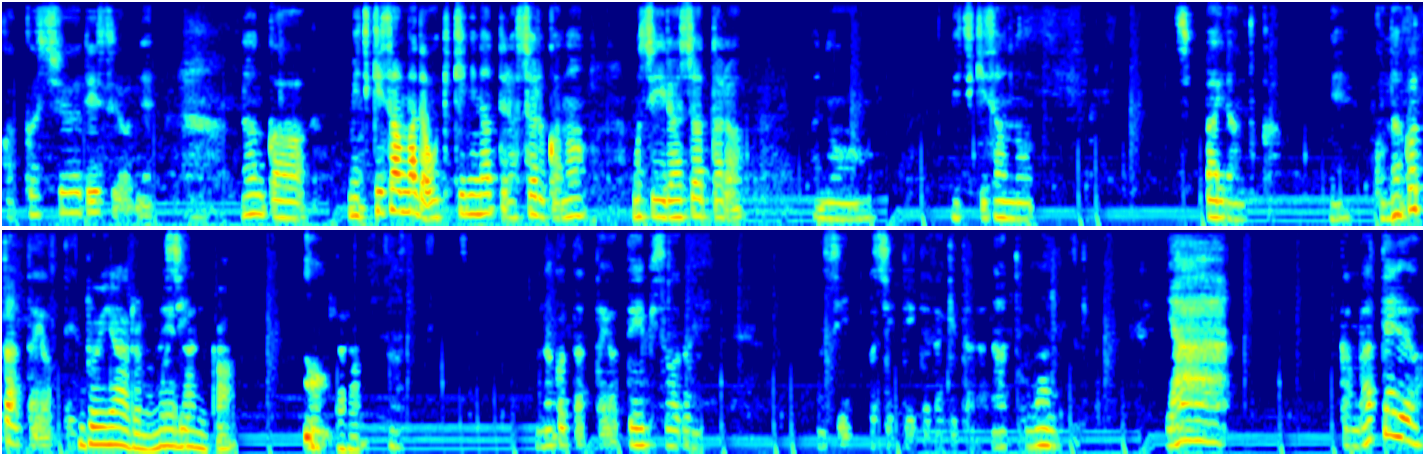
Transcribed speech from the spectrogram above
う、学習ですよね。なんか、みちきさんまでお聞きになってらっしゃるかな？もしいらっしゃったら、あの、みちきさんの失敗談とか、ね、こんなことあったよって、VR のね、何かあったら。こんなことあったよってエピソードも、もし教えていただけたらなと思うんですけど。いやー、頑張ってるよ、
